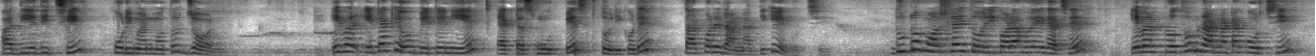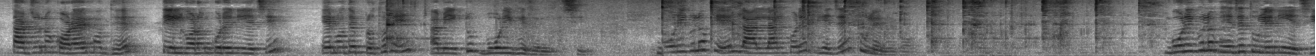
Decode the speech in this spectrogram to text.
আর দিয়ে দিচ্ছি পরিমাণ মতো জল। এবার এটাকেও বেটে নিয়ে একটা স্মুথ পেস্ট তৈরি করে তারপরে রান্নার দিকে এগোচ্ছি। দুটো মশলাই তৈরি করা হয়ে গেছে। এবার প্রথম রান্নাটা করছি, তার জন্য কড়াইয়ের মধ্যে তেল গরম করে নিয়েছি। এর মধ্যে প্রথমেই আমি একটু বড়ি ভেজে নিচ্ছি। বড়িগুলোকে লাল লাল করে ভেজে তুলে নেব। বড়িগুলো ভেজে তুলে নিয়েছি।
